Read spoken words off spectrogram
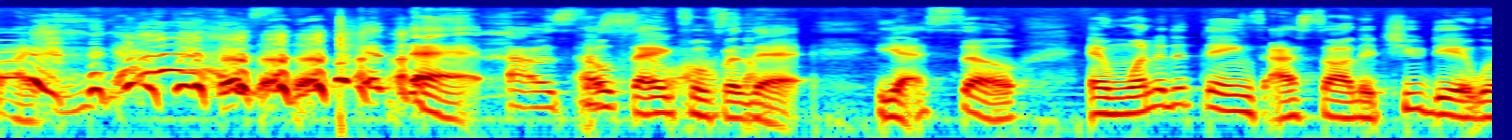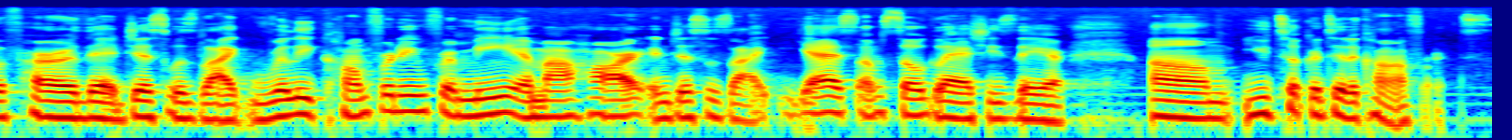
like, Yes, look at that. I was so That's so thankful for that. Yes. So, and one of the things I saw that you did with her that just was like really comforting for me and my heart and just was like, Yes, I'm so glad she's there. Um, you took her to the conference.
